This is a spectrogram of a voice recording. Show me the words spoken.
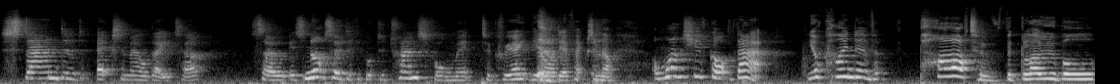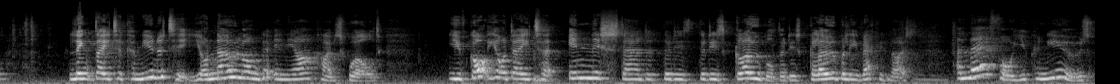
standard XML data. So it's not so difficult to transform it to create the RDF XML. And once you've got that, you're kind of part of the global linked data community. You're no longer in the archives world. You've got your data in this standard that is, that is global, that is globally recognized. And therefore, you can use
